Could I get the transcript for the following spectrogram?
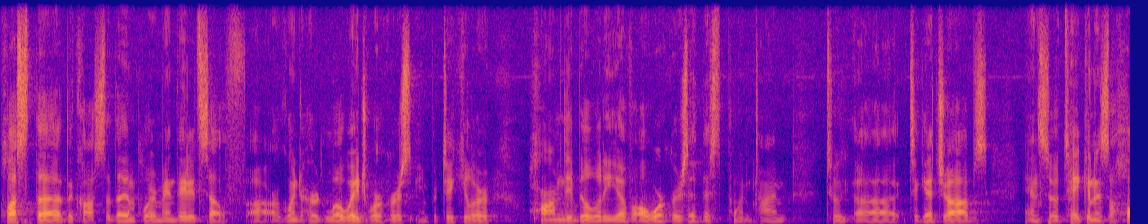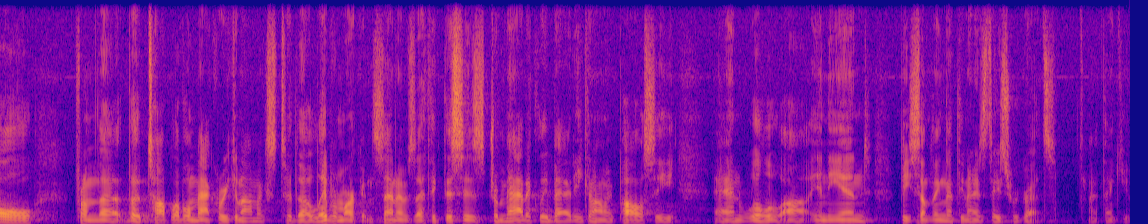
plus the, the cost of the employer mandate itself, are going to hurt low-wage workers in particular, harm the ability of all workers at this point in time to, to get jobs. And so taken as a whole, from the, the top-level macroeconomics to the labor market incentives, I think this is dramatically bad economic policy and will, uh, in the end, be something that the United States regrets. I thank you.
